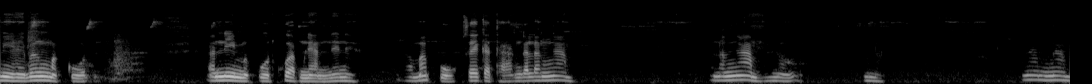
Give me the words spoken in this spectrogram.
นี่ให้เบิ่งมะกรูด อันนี้มะกรูดควบแน่นเนี่ยเนี่ยเอามาปลูกใส่กระถางกำลังงามกำลังงามพี่น้องนี่น่ะงามงาม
